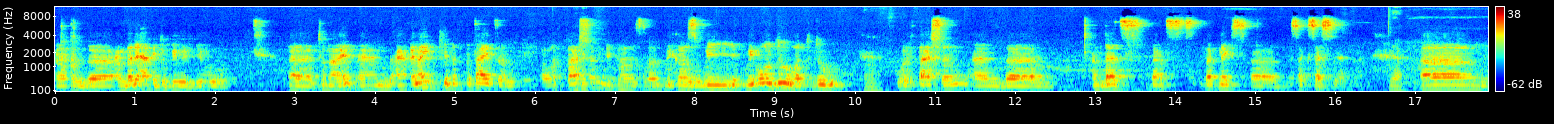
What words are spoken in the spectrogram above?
And uh, I'm very happy to be with you uh, tonight. And I, I like the, the title with passion because uh, because we we all do what to do with passion, and uh, and that's that's that makes uh, success. Yeah. Yeah. Um,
